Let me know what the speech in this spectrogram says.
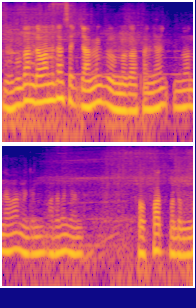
Biz buradan devam edersek gelmek zorunda zaten. Gel buradan devam edelim. Araba geldi. Kafa atmadım mı?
